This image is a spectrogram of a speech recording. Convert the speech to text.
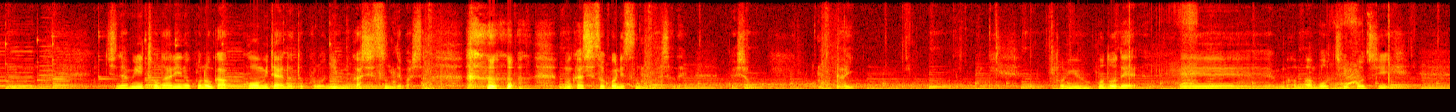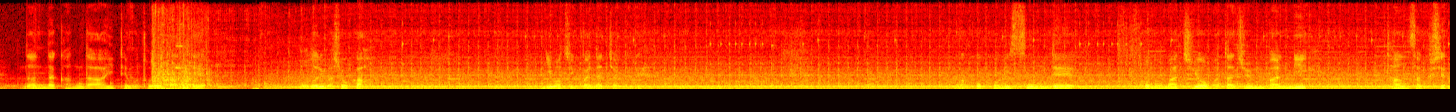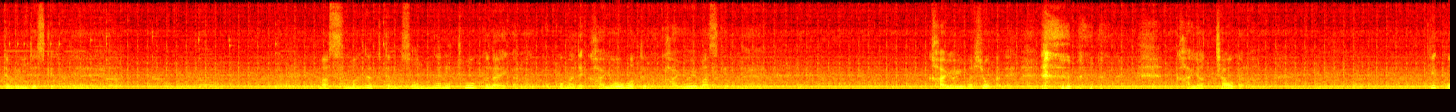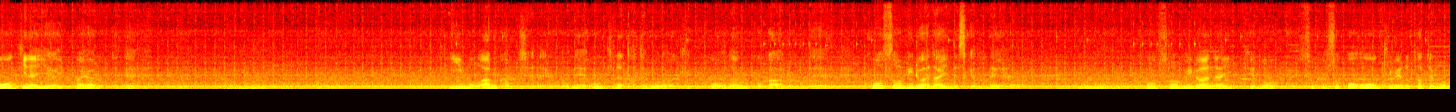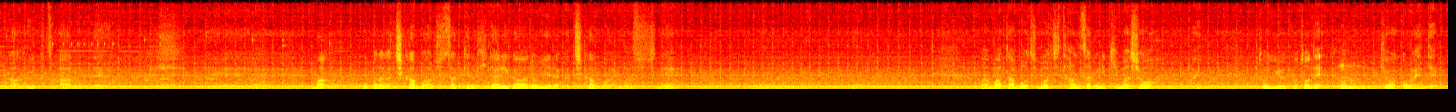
うん。ちなみに隣のこの学校みたいなところに昔住んでました。昔そこに住んでましたね。よいしょ。はい。ということでえー、まあまあぼちぼちなんだかんだアイテム取れたんで戻りましょうか。荷物いっぱいになっちゃうんでね、ここに住んでこの町をまた順番に探索してってもいいですけどね、うん、まあ住まなくてもそんなに遠くないからここまで通おうというのは通えますけどね。通いましょうかね。通っちゃおうかな、うん、結構大きな家がいっぱいあるんでね、うん、いいもんあるかもしれないけどね。大きな建物が結構何個かあるんで高層ビルはないんですけどね、高層ビルはないけどそこそこ大きめの建物がいくつかあるんで、えー、まあここなんか地下もあるしさっきの左側の家なんか地下もありますしね、うん。まあ、またぼちぼち探索に来ましょう、はい、ということで、うん、今日はこの辺で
